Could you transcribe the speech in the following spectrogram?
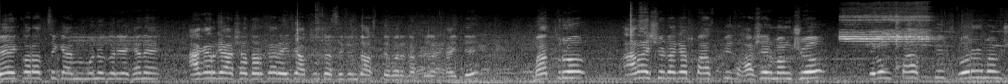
ব্যয় করার থেকে আমি মনে করি এখানে আগারগা আসা দরকার এই যে আপুর কাছে কিন্তু আসতে পারেন আপনারা খাইতে। মাত্র আড়াইশো টাকা পাঁচ পিস হাঁসের মাংস এবং পাঁচ পিস গরুর মাংস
